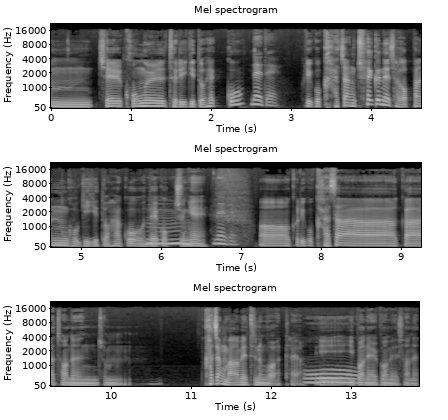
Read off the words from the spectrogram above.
좀 제일 공을 들이기도 했고 네네. 그리고 가장 최근에 작업한 곡이기도 하고 네곡 음, 중에 네네. 어 그리고 가사가 저는 좀 가장 마음에 드는 것 같아요. 오. 이, 이번 앨범에서는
